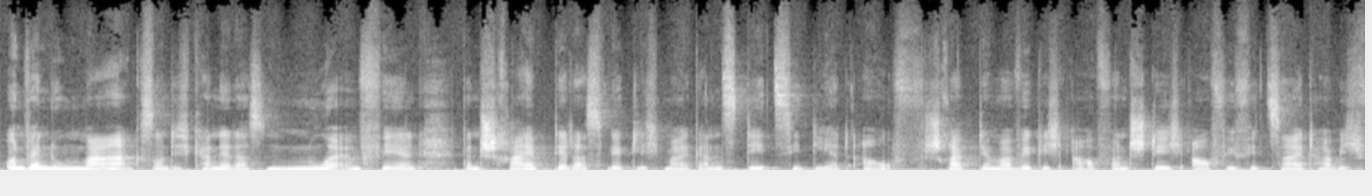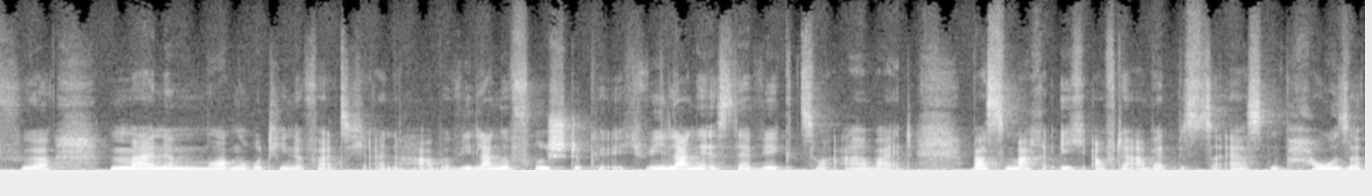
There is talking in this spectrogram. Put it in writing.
Und wenn du magst, und ich kann dir das nur empfehlen, dann schreib dir das wirklich mal ganz dezidiert auf. Schreib dir mal wirklich auf, wann stehe ich auf? Wie viel Zeit habe ich für meine Morgenroutine, falls ich eine habe? Wie lange frühstücke ich? Wie lange ist der Weg zur Arbeit? Was mache ich auf der Arbeit bis zur ersten Pause?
